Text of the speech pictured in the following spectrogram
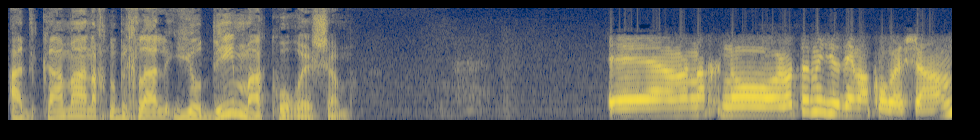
עד כמה אנחנו בכלל יודעים מה קורה שם? אה, אנחנו לא תמיד יודעים מה קורה שם,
